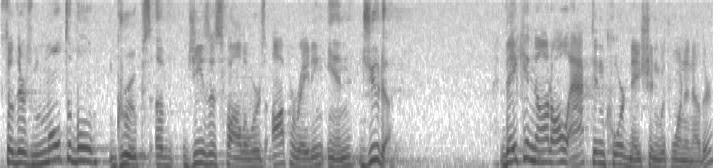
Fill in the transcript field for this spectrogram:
So, there's multiple groups of Jesus followers operating in Judah. They cannot all act in coordination with one another.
